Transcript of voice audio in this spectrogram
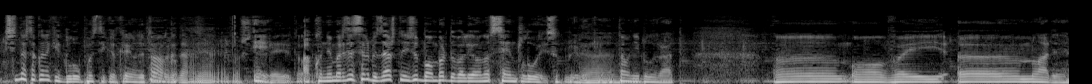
Mislim da su tako neke gluposti kad krenu da to Dobro, da, ne, ne, to što E, vredi to. ako ne mrze Srbe, zašto nisu bombardovali ono St. Louis otprilike? Da. Tamo nije bilo rata. Um, ovaj, um, mladene.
